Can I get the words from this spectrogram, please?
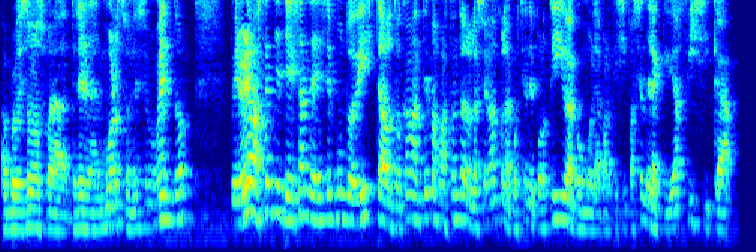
aprovechamos para tener el almuerzo en ese momento. Pero era bastante interesante desde ese punto de vista, o tocaban temas bastante relacionados con la cuestión deportiva, como la participación de la actividad física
